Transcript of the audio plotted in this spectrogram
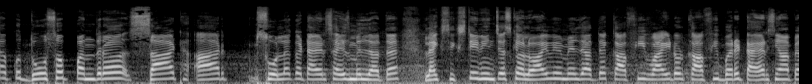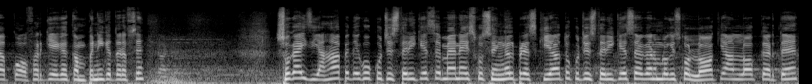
आपको दो सौ पंद्रह साठ आर सोलह का टायर साइज़ मिल जाता है। लाइक सिक्सटीन इंचेस के अलॉय भी मिल जाते हैं। काफ़ी वाइड और काफ़ी बड़े टायर्स यहाँ पे आपको ऑफ़र किए गए कंपनी की तरफ़ से। सो गाइज़ यहाँ पे देखो कुछ इस तरीके से मैंने इसको सिंगल प्रेस किया तो कुछ इस तरीके से अगर हम लोग इसको लॉक या अनलॉक करते हैं,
